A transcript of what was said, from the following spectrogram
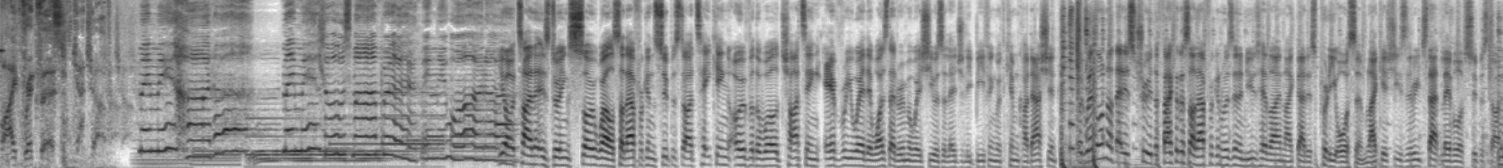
Five Breakfast. Catch up. Make me harder, Yo, Tyla is doing so well. South African superstar taking over the world, charting everywhere. There was that rumor where she was allegedly beefing with Kim Kardashian. But whether or not that is true, the fact that a South African was in a news headline like that is pretty awesome. Like if she's reached that level of superstar.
